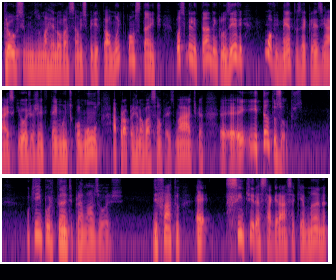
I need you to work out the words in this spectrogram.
trouxe-nos uma renovação espiritual muito constante, possibilitando inclusive movimentos eclesiais que hoje a gente tem muitos comuns, a própria renovação carismática é, é, e tantos outros. O que é importante para nós hoje, de fato, é sentir essa graça que emana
